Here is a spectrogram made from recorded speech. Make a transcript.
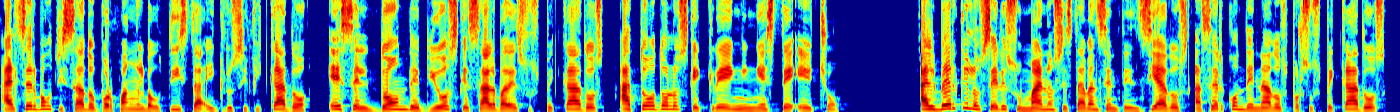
al ser bautizado por Juan el Bautista y crucificado, es el don de Dios que salva de sus pecados a todos los que creen en este hecho. Al ver que los seres humanos estaban sentenciados a ser condenados por sus pecados,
